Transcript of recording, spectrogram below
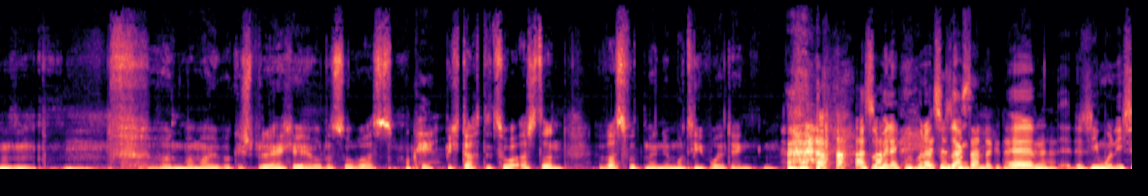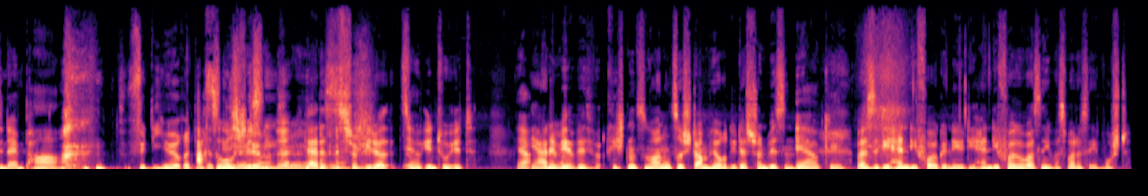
Irgendwann mal über Gespräche oder sowas. Okay. Ich dachte zuerst dann, was wird meine Mutti wohl denken? Achso, vielleicht muss man Das dazu ist sagen, Gedanke, ähm, Timo und ich sind ein Paar. Für die Hörer, die Ach das so, nicht stimmt. wissen. Ne? Ja, Ja, das ja. ist schon wieder zu Ja. intuit. Ja. Ja, ne, Ja. Wir, wir richten uns nur an unsere Stammhörer, die das schon wissen. Ja, okay. Weil sie die Handyfolge, nee, die Handyfolge war es nie, was war das eh, wurscht.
